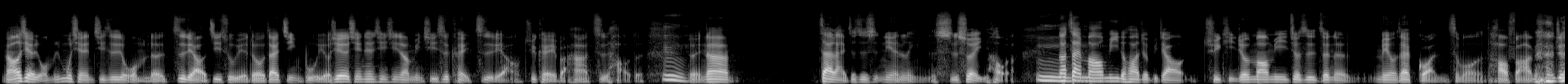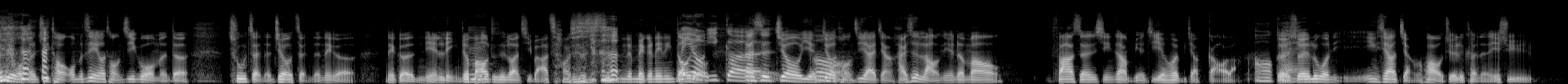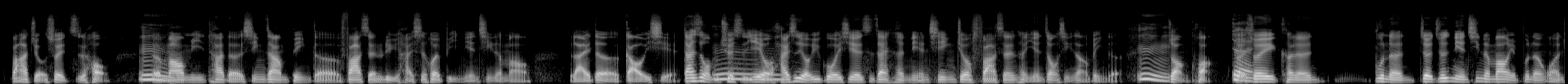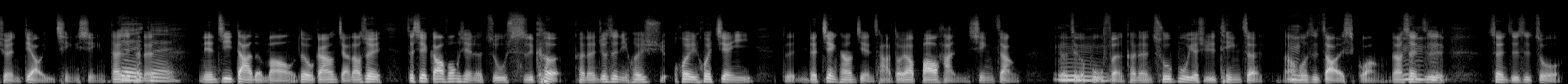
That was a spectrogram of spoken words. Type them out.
然后而且我们目前其实我们的治疗技术也都在进步，有些先天性心脏病其实可以治疗，就可以把它治好的，嗯，对，那。再来就是年龄十岁以后了，嗯，那在猫咪的话就比较 tricky，就是猫咪就是真的没有在管什么好发的，就是我们去统，我们之前有统计过我们的出诊的就诊的那个那个年龄，就猫就是乱七八糟，就是每个年龄都有，有。一个，但是就研究统计来讲，还是老年的猫发生心脏病的机会会比较高啦。Okay 对，所以如果你硬是要讲的话，我觉得可能也许八九岁之后的猫咪，它的心脏病的发生率还是会比年轻的猫。来的高一些，但是我们确实也有，嗯、还是有遇过一些是在很年轻就发生很严重心脏病的状况，嗯、对，对，所以可能不能就就是年轻的猫也不能完全掉以轻心，但是可能年纪大的猫，对，对我刚刚讲到，所以这些高风险的族时刻，可能就是你会需会会建议的，你的健康检查都要包含心脏的这个部分，嗯、可能初步也许是听诊，然后或是照 X 光，嗯、那甚至、嗯、甚至是做。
